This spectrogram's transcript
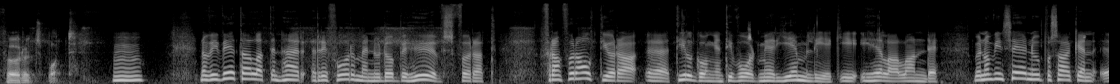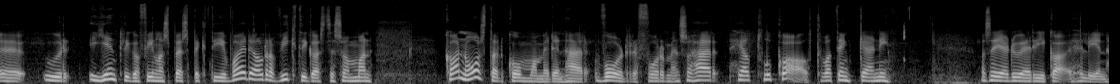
förutspått. Mm. No, vi vet alla att den här reformen nu då behövs för att framförallt göra eh, tillgången till vård mer jämlik i, i hela landet. Men om vi ser nu på saken eh, ur egentliga Finlands perspektiv, vad är det allra viktigaste som man kan åstadkomma med den här vårdreformen så här helt lokalt? Vad tänker ni? Vad säger du Erika Helin?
